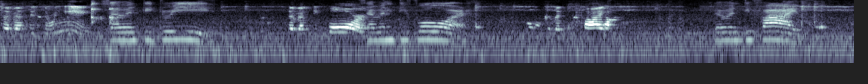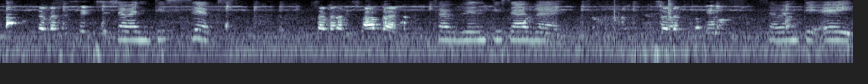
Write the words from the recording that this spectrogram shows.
Seventy-three. seventy-three, Seventy-four. seventy-four, Seventy-five. seventy-five, Seventy-six. seventy-six, Seventy-seven. seventy-seven, Seventy-eight. seventy-eight,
